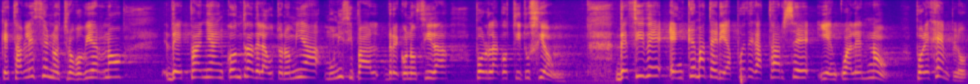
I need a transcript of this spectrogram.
que establece nuestro Gobierno de España en contra de la autonomía municipal reconocida por la Constitución. Decide en qué materias puede gastarse y en cuáles no. Por ejemplo,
